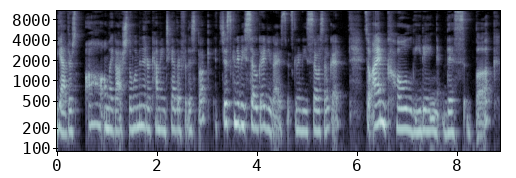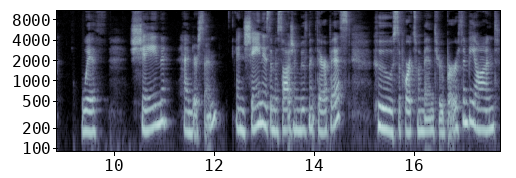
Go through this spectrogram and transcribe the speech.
yeah, there's oh, oh my gosh, the women that are coming together for this book. It's just going to be so good, you guys. It's going to be so so good. So I'm co-leading this book with Shane Henderson, and Shane is a massage and movement therapist who supports women through birth and beyond.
